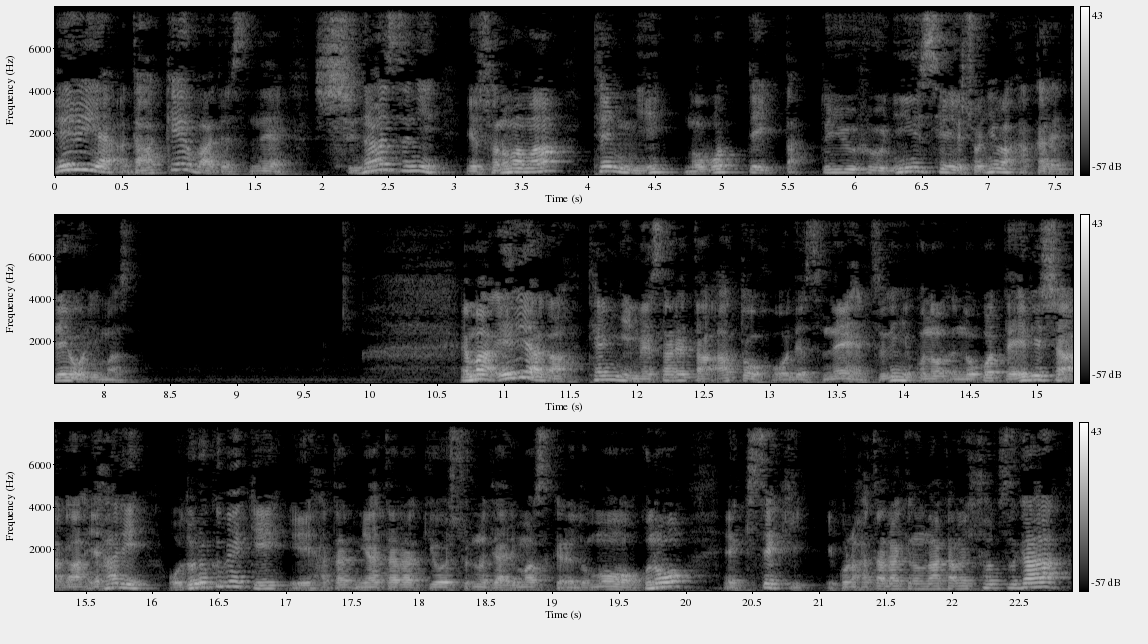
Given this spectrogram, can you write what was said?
エリアだけはですね、死なずに、そのまま天に登っていったというふうに聖書には書かれております。まあ、エリアが天に召された後ですね、次にこの残ったエリシャが、やはり驚くべき見働きをするのでありますけれども、この奇跡、この働きの中の一つが、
